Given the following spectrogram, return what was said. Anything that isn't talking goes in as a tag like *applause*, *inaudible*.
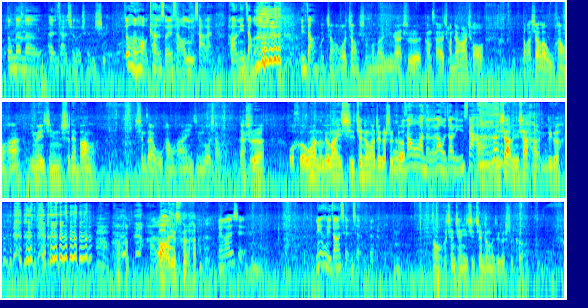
灯慢慢暗下去的城市。就很好看，所以想要录下来。好，你讲，*laughs* 你讲。我讲，我讲什么呢？应该是刚才长江二桥打下了武汉晚安，因为已经十点半了。现在武汉晚安已经落下了，但是我和温婉的流浪一起见证了这个时刻。我不叫温婉的流浪，我叫林夏。林夏，林夏，你这个 *laughs* *laughs* 不好意思。没关系。嗯。你也可以叫浅浅，对。嗯哦，和浅浅一起见证了这个时刻，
